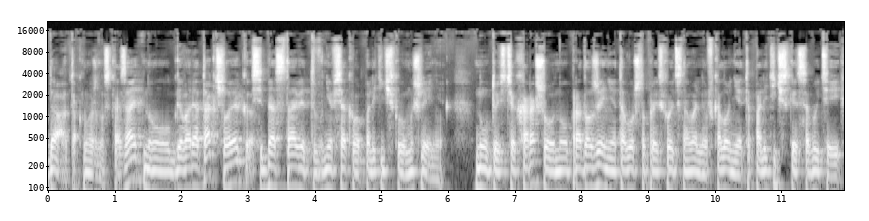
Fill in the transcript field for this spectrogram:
Да, так можно сказать, но говоря так, человек себя ставит вне всякого политического мышления. Ну, то есть, хорошо, но продолжение того, что происходит с Навальным в колонии, это политическое событие. И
